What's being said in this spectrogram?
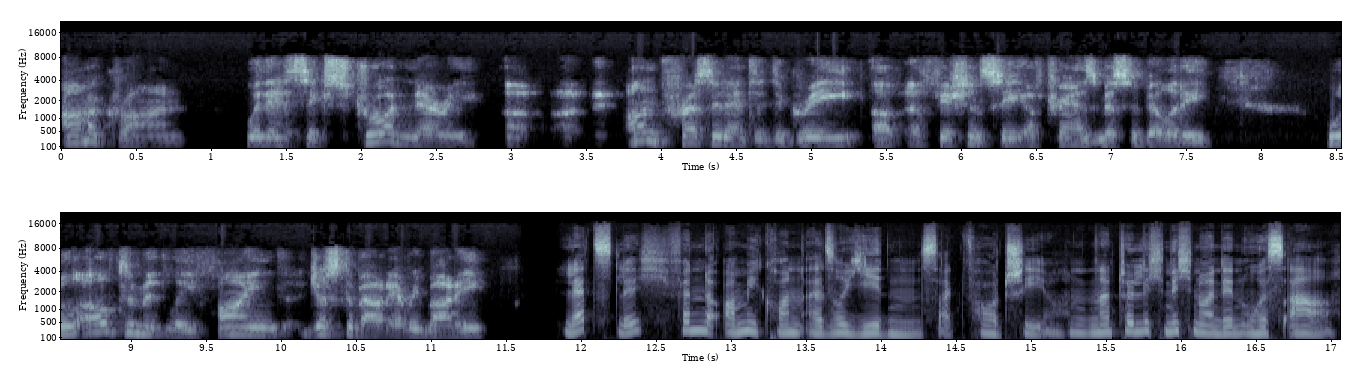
Omicron with its extraordinary, uh, unprecedented degree of efficiency of transmissibility will ultimately find just about everybody. Letztlich finde Omikron also jeden, sagt Fauci. Und natürlich nicht nur in den USA.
